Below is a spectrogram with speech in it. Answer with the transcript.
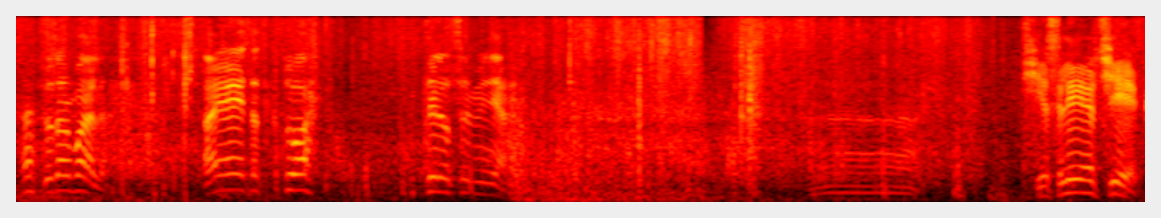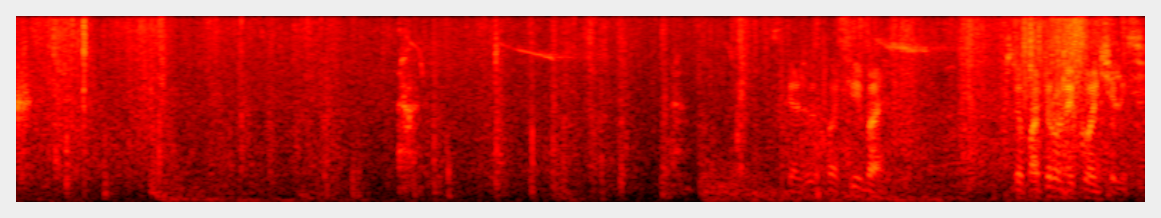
Все нормально. А этот кто? Целился в меня. Счастливчик. Скажи спасибо, что патроны кончились.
